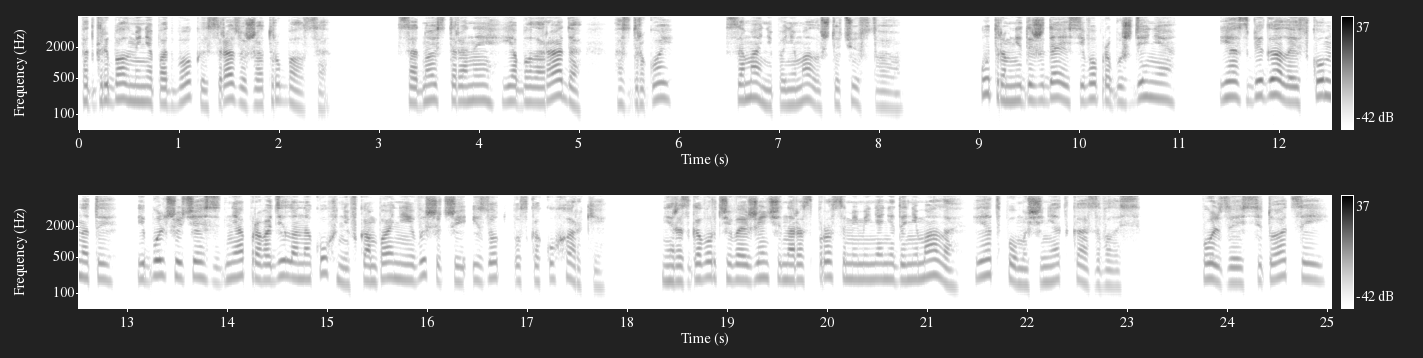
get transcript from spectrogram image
Подгребал меня под бок и сразу же отрубался. С одной стороны, я была рада, а с другой — сама не понимала, что чувствую. Утром, не дожидаясь его пробуждения, я сбегала из комнаты и большую часть дня проводила на кухне в компании вышедшей из отпуска кухарки. Неразговорчивая женщина расспросами меня не донимала и от помощи не отказывалась. Пользуясь ситуацией,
